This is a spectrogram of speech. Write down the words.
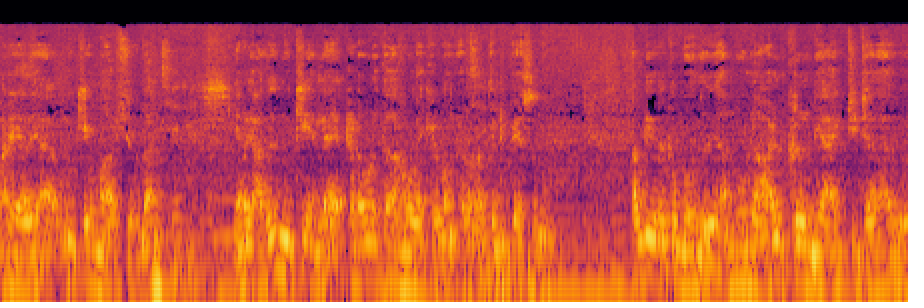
மரியாதையா முக்கியமா வச்சிருந்தாங்க சரி. எனக்கு அது முக்கியம் இல்லை கடவுளுக்காக உழைக்கணும் கடவுளை பற்றி பேசணும். அப்படி இருக்கும்போது அங்க உள்ள ஆட்களுடைய ஆக்டிவிட்டி அதாவது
